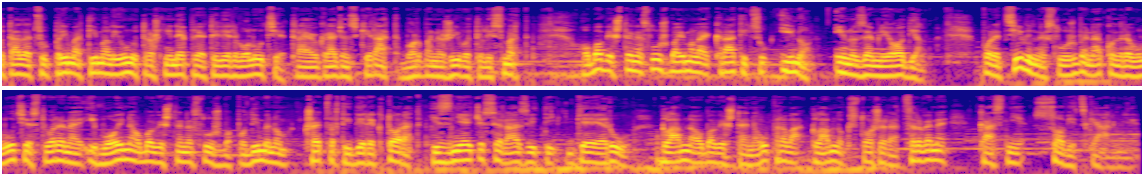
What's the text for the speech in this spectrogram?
Do tada su primat imali unutrašnji neprijatelji revolucije, trajao građanski rat, borba na život ili smrt. Obavještena služba imala je kraticu INO, inozemni odjel. Pored civilne službe, nakon revolucije stvorena je i vojna obavještena služba pod imenom četvrti direktorat. Iz nje će se razviti GRU, glavna obavještajna uprava glavnog stožera crvene, kasnije sovjetske armije.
